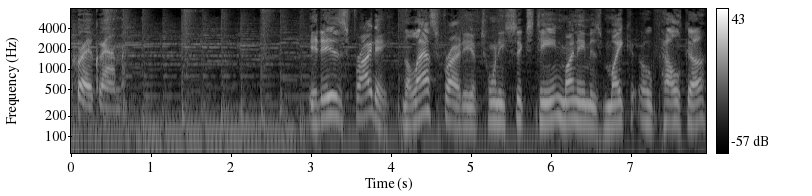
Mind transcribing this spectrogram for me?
Program. It is Friday, the last Friday of 2016. My name is Mike Opelka.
